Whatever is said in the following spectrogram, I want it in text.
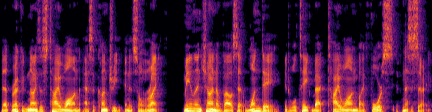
that recognizes Taiwan as a country in its own right. Mainland China vows that one day it will take back Taiwan by force if necessary.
